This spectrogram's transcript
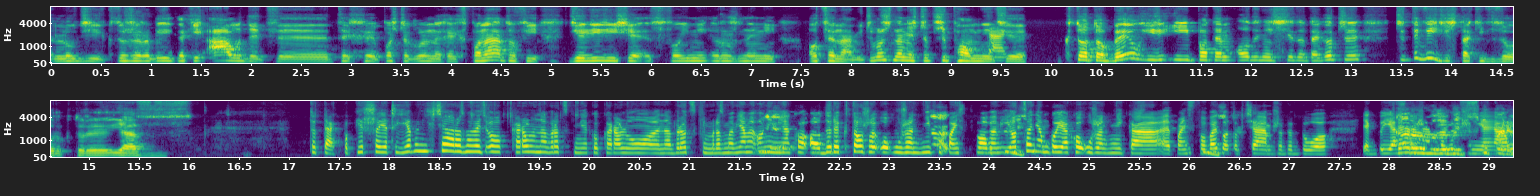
ludzi, którzy robili taki audyt tych poszczególnych eksponatów i dzielili się swoimi różnymi ocenami. Czy możesz nam jeszcze przypomnieć, tak. E, kto to był i, i potem odnieść się do tego, czy, czy ty widzisz taki wzór, który ja z... To tak, po pierwsze, ja, ja bym nie chciała rozmawiać o Karolu Nawrockim jako Karolu Nawrockim. Rozmawiamy o nim jako o dyrektorze, o urzędniku tak, państwowym i oceniam go jako urzędnika e, państwowego. To chciałam, żeby było jakby jasne. Karol może być super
